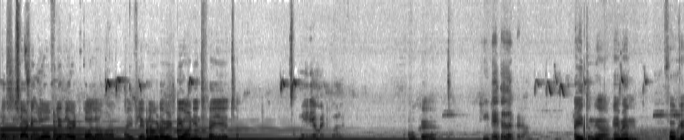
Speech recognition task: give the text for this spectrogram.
ఫస్ట్ స్టార్టింగ్లో ఫ్లేమ్లో పెట్టుకోవాలా మనం? హై ఫ్లేమ్లో కూడా పెట్టి ఆనియన్స్ ఫ్రై చేయొచ్చా? మీడియం పెట్టుకోవాలి. ఓకే హీట్ అవుతుంది అక్కడ. అవుతుంది కదా ఏమైంది ఓకే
